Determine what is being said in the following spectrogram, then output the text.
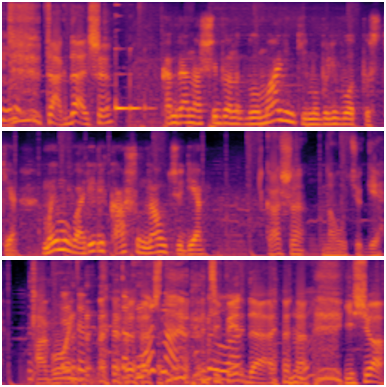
Так, дальше. Когда наш ребенок был маленький, мы были в отпуске, мы ему варили кашу на утюге. Каша на утюге. Огонь. Это так можно было? Теперь да. Еще.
